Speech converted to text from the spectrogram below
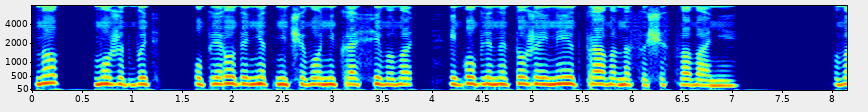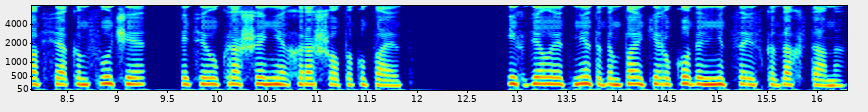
Но, может быть, у природы нет ничего некрасивого, и гоблины тоже имеют право на существование. Во всяком случае, эти украшения хорошо покупают. Их делает методом пайки рукодельница из Казахстана.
